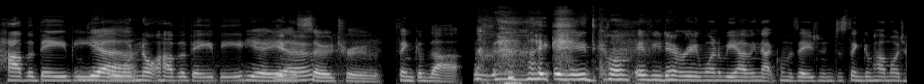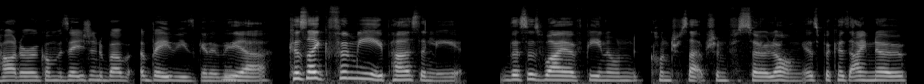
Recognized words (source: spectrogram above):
have a baby Yeah. or not have a baby. yeah you yeah know? so true think of that like if you'd come if you don't really want to be having that conversation just think of how much harder a conversation about a baby's gonna be Yeah. Cuz like for me personally, this is why I've been on contraception for so long is because I know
